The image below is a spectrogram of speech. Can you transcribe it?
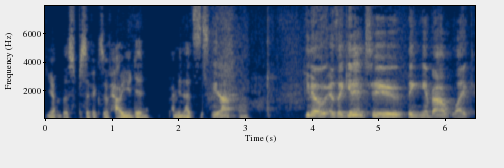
you know the specifics of how you did. I mean that's Yeah. You know, as I get into thinking about like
